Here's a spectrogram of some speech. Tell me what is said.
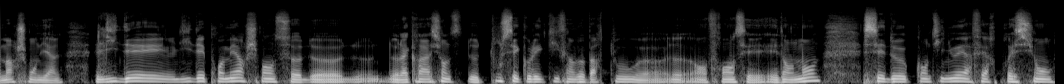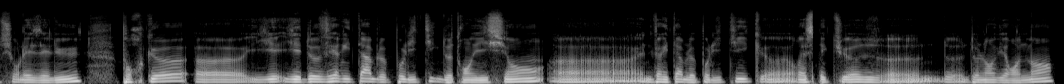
marche mondiale. L'idée, l'idée première, je pense, de, de, la création de, tous ces collectifs un peu partout euh, en France et, dans le monde, c'est de continuer à faire pression sur les élus pour qu'il euh, y, ait de véritables politiques de transition, euh, une véritable politique euh, respectueuse de, l'environnement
